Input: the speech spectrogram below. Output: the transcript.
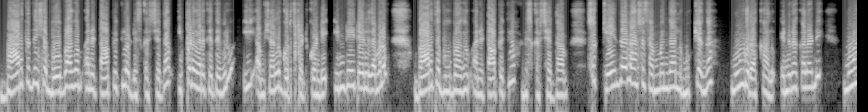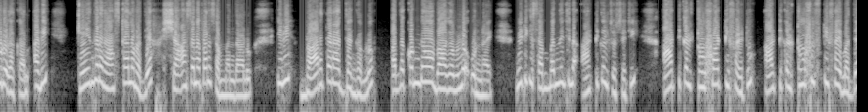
భారతదేశ భూభాగం అనే టాపిక్లో డిస్కస్ చేద్దాం. ఇప్పటి వరకైతే మీరు ఈ అంశాలను గుర్తుపెట్టుకోండి. ఇన్ డీటెయిల్గా మనం భారత భూభాగం అనే టాపిక్లో డిస్కస్ చేద్దాం. సో కేంద్ర రాష్ట్ర సంబంధాలు ముఖ్యంగా మూడు రకాలు. ఎన్ని రకాలండి? మూడు రకాలు. అవి కేంద్ర రాష్ట్రాల మధ్య శాసనపర సంబంధాలు. ఇవి భారత రాజ్యాంగంలో పదకొండవ భాగంలో ఉన్నాయి. వీటికి సంబంధించిన ఆర్టికల్స్ వచ్చేసి article two forty five to article two fifty five మధ్య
